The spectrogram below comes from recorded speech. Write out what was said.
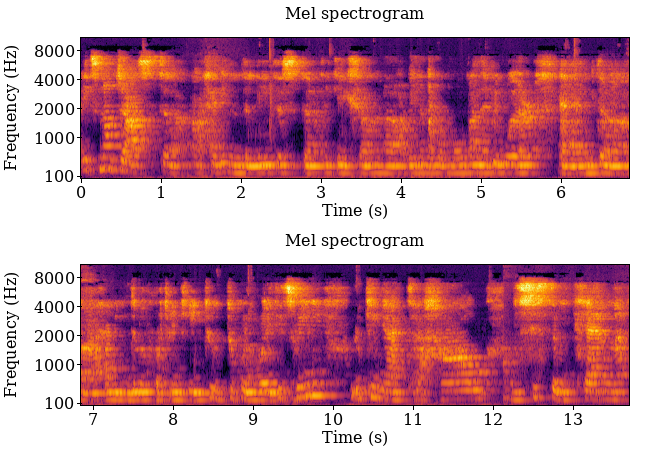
it's not just uh, having the latest application available on mobile everywhere and having the opportunity to, to collaborate. It's really looking at how the system can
